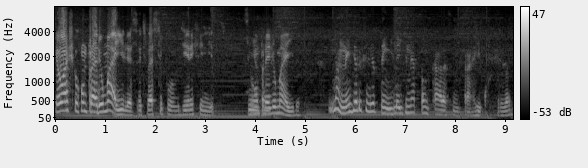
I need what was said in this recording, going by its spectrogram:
Eu acho que eu compraria uma ilha, se eu tivesse, tipo, dinheiro infinito. Sim, eu compraria uma ilha. Mano, nem dinheiro infinito tem ilha aí que não é tão cara assim pra rico, tá ligado?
